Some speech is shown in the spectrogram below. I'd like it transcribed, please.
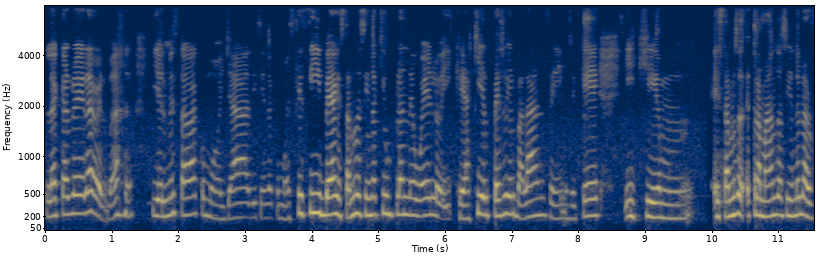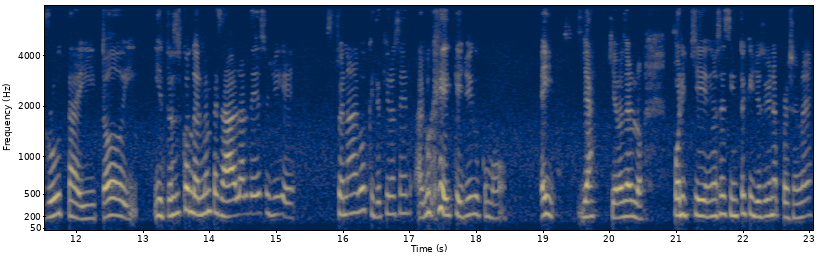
la carrera, ¿verdad? Y él me estaba como ya diciendo como es que sí, vea que estamos haciendo aquí un plan de vuelo y que aquí el peso y el balance y no sé qué, y que mm, estamos tramando, haciendo la ruta y todo. Y, y entonces cuando él me empezaba a hablar de eso, yo dije, suena algo que yo quiero hacer, algo que, que yo digo como, hey, ya, quiero hacerlo. Porque no sé, siento que yo soy una persona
